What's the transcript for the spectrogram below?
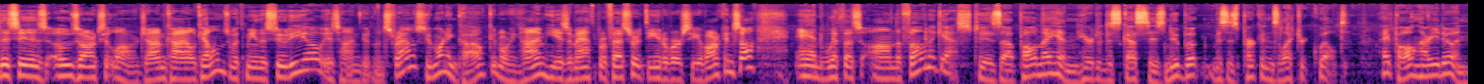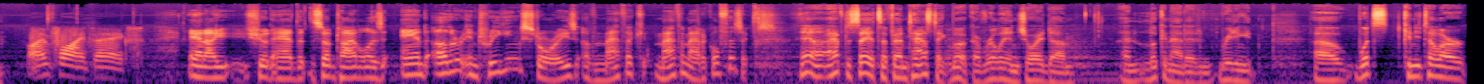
This is Ozarks at Large. I'm Kyle Kellams. With me in the studio is Chaim Goodman Strauss. Good morning, Kyle. Good morning, Heim. He is a math professor at the University of Arkansas. And with us on the phone, a guest is uh, Paul Nahin, here to discuss his new book, Mrs. Perkins' Electric Quilt. Hey, Paul, how are you doing? I'm fine, thanks. And I should add that the subtitle is And Other Intriguing Stories of Math- Mathematical Physics. Yeah, I have to say it's a fantastic book. I've really enjoyed um, and looking at it and reading it. Uh, what's can you tell our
